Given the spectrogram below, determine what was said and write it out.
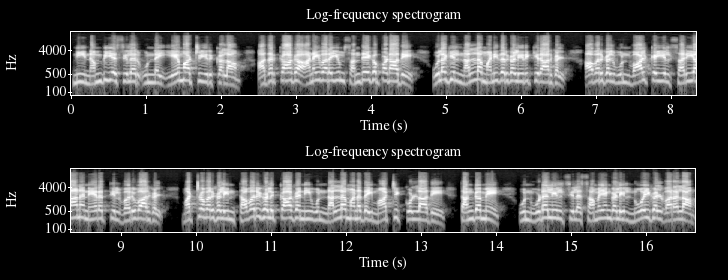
நீ நம்பிய சிலர் உன்னை ஏமாற்றி இருக்கலாம் அதற்காக அனைவரையும் சந்தேகப்படாதே. உலகில் நல்ல மனிதர்கள் இருக்கிறார்கள். அவர்கள் உன் வாழ்க்கையில் சரியான நேரத்தில் வருவார்கள். மற்றவர்களின் தவறுகளுக்காக நீ உன் நல்ல மனதை மாற்றிக்கொள்ளாதே. தங்கமே உன் உடலில் சில சமயங்களில் நோய்கள் வரலாம்.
